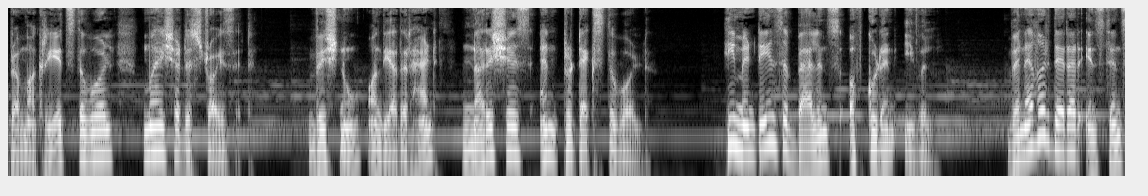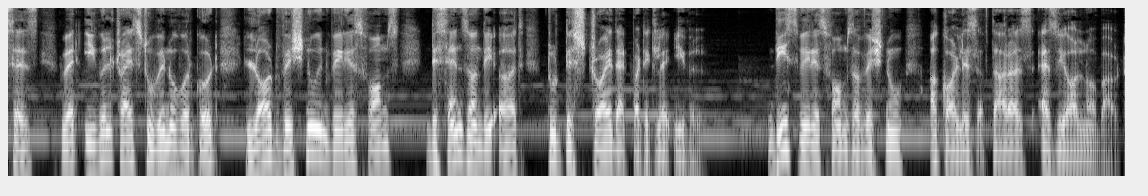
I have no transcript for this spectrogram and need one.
Brahma creates the world, Mahesha destroys it. Vishnu, on the other hand, nourishes and protects the world. He maintains a balance of good and evil. Whenever there are instances where evil tries to win over good, Lord Vishnu in various forms descends on the earth to destroy that particular evil. These various forms of Vishnu are called as avatars, as we all know about.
